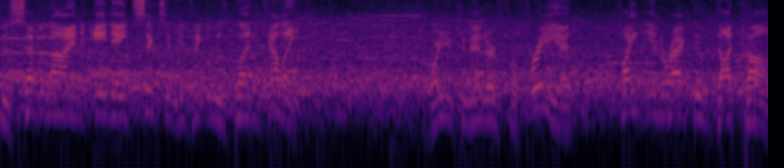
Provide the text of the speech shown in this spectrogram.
to 79886 if you think it was Glen Kelly. Or you can enter for free at fightinteractive.com.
